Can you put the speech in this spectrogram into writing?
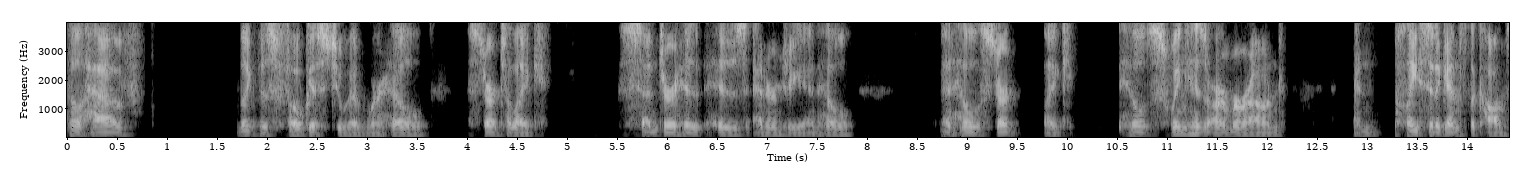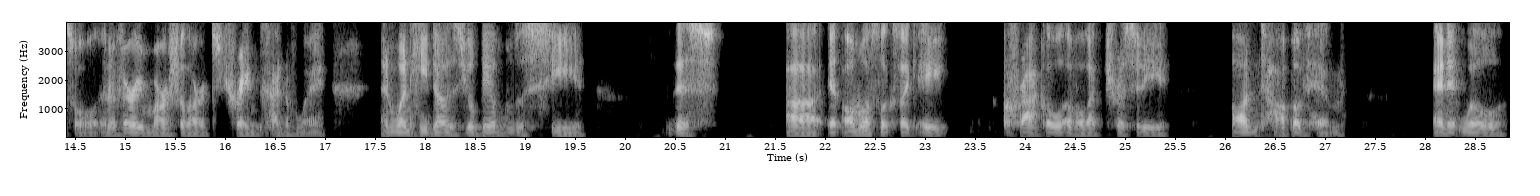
he'll have like this focus to him where he'll start to like center his his energy and he'll and he'll start like he'll swing his arm around and place it against the console in a very martial arts trained kind of way. And when he does you'll be able to see this uh it almost looks like a crackle of electricity on top of him and it will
